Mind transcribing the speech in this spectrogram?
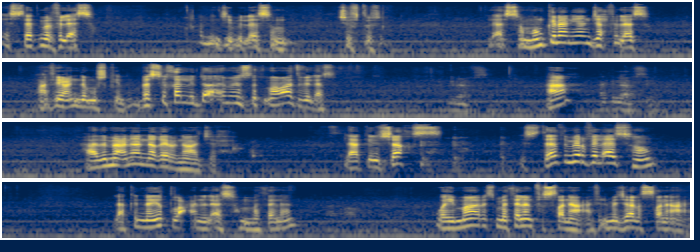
يستثمر في الأسهم. خلينا نجيب الأسهم. شفتوا؟ الأسهم ممكن أن ينجح في الأسهم. ما في عنده مشكلة. بس يخلي دائما استثمارات في الأسهم. حق نفسي ها؟ حق نفسي هذا معناه أنه غير ناجح. لكن شخص يستثمر في الأسهم لكنه يطلع عن الأسهم مثلا ويمارس مثلا في الصناعة في المجال الصناعي.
